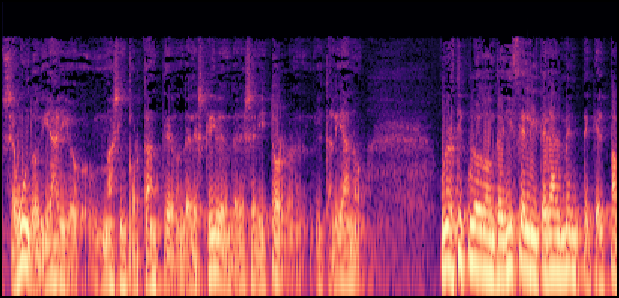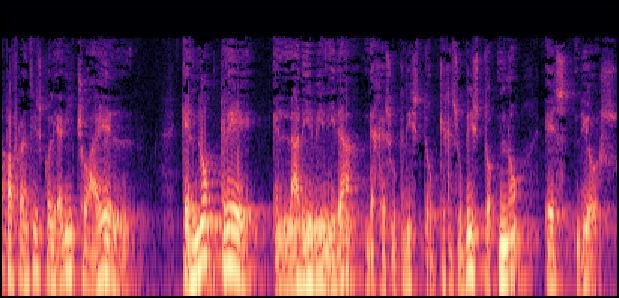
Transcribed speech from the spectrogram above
segundo diario más importante donde él escribe, donde él es editor italiano, un artículo donde dice literalmente que el Papa Francisco le ha dicho a él que no cree en la divinidad de Jesucristo, que Jesucristo no es Dios.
